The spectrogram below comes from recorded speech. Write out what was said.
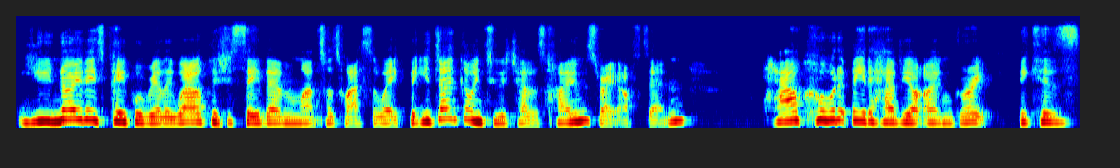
you know these people really well because you see them once or twice a week, but you don't go into each other's homes very often how cool would it be to have your own group? Because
